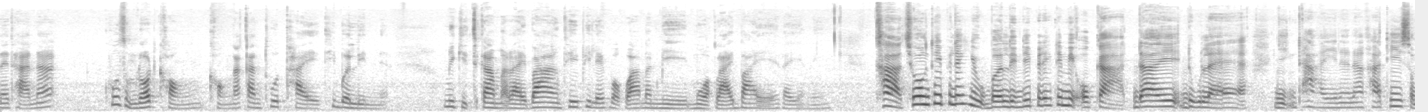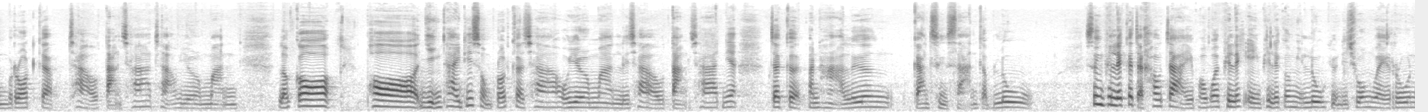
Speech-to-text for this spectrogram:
ในฐานะคู่สมรสของของนักการทูตไทยที่เบอร์ลินเนี่ยมีกิจกรรมอะไรบ้างที่พี่เล็กบอกว่ามันมีหมวกหลายใบอะไรอย่างนี้ ค่ะ ช่วงที่พี่เล็กอยู่เบอร์ลินที่พี่เล็กได้มีโอกาสได้ดูแลหญิงไทยเนี่ยนะคะที่สมรสกับชาวต่างชาติชาวเยอรมัน แล้วก็พอหญิงไทยที่สมรสกับชาวเยอรมัน หรือชาวต่างชาติเนี่ยจะเกิดปัญหาเรื่องการสื่อสารกับลูก ซึ่งพี่เล็กก็จะเข้าใจ เพราะว่าพี่เล็กเองพี่เล็กก็มีลูกอยู่ในช่วงวัยรุ่น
